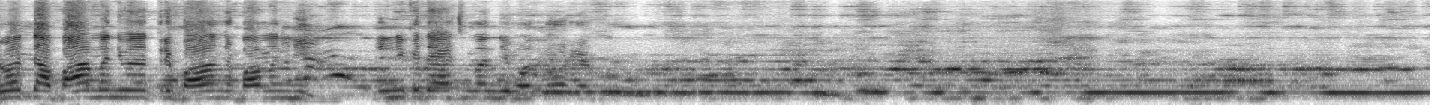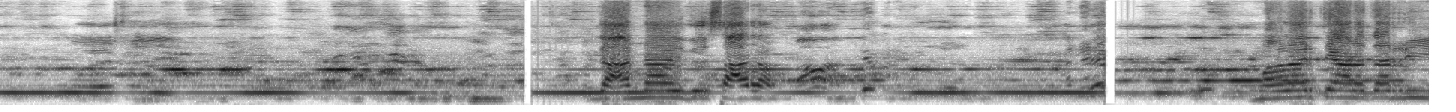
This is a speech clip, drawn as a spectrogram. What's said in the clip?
ಇವತ್ತ ಬಾಳ ಮಂದಿ ಬಂದತ್ರಿ, ಬಾಳ ಅಂದ್ರ ಬಾಳ ಮಂದಿ. ನಿನ್ನಿಕಿತ ಹೆಚ್ಚು ಮಂದಿ ಮತ್ ನೋಡ್ರಿ ಇದು ಅನ್ನ ಇದು ಸಾರ ಮಂಗಳಾರತಿ ಆಡತಾರ್ರಿ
